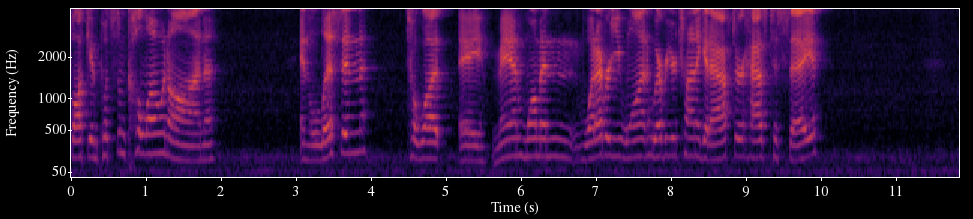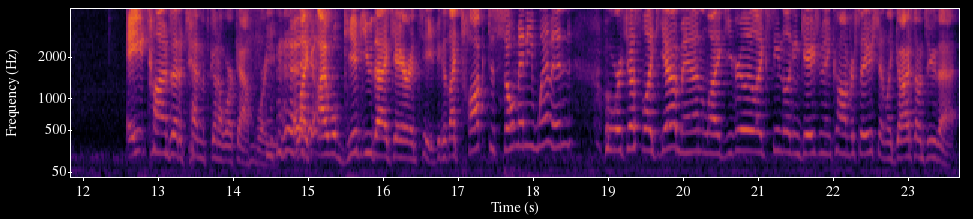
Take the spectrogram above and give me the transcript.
fucking put some cologne on, and listen to what a man, woman, whatever you want, whoever you're trying to get after has to say, eight times out of ten it's gonna work out for you. like I will give you that guarantee because I talk to so many women who are just like, yeah, man, like you really like seem to like engage me in conversation. Like guys don't do that.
